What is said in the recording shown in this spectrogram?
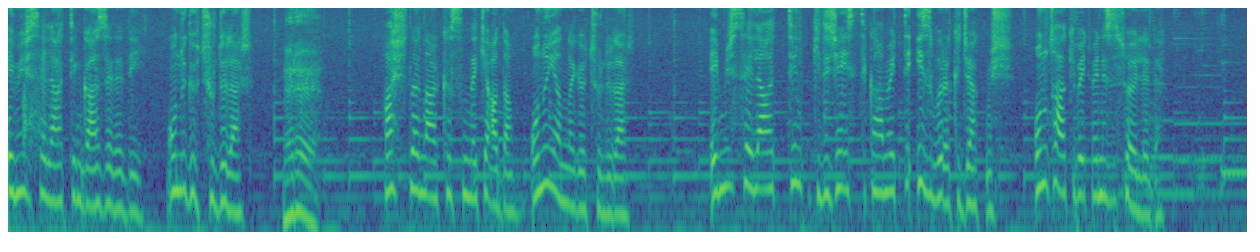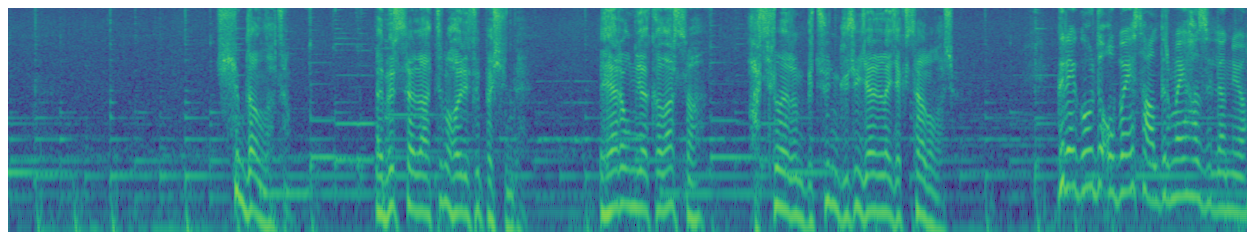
Emir Selahattin Gazze'de değil. Onu götürdüler. Nereye? Haçlıların arkasındaki adam. Onun yanına götürdüler. Emir Selahattin gideceği istikamette iz bırakacakmış. Onu takip etmenizi söyledi. Şimdi anladım. Emir Selahattin o herifin peşinde. Eğer onu yakalarsa Haçlıların bütün gücü yerle yeksan olacak. Gregor da obaya saldırmaya hazırlanıyor.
